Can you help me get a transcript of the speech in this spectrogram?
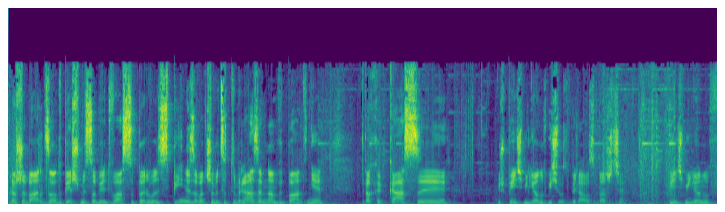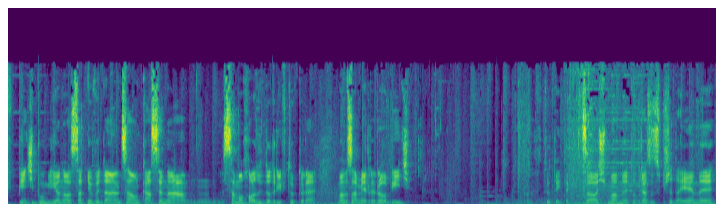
Proszę bardzo, odbierzmy sobie dwa Super Wheel Spiny, zobaczymy co tym razem nam wypadnie. Trochę kasy. Już 5 milionów mi się uzbierało, zobaczcie. 5 milionów, 5,5 miliona. Ostatnio wydałem całą kasę na mm, samochody do driftu, które mam zamiar robić. Tutaj takie coś mamy, to od razu sprzedajemy.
